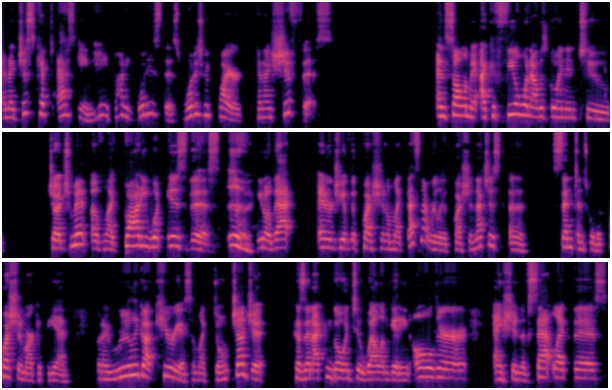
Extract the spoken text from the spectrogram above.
and I just kept asking, "Hey, body, what is this? What is required? Can I shift this?" And Salome, I could feel when I was going into judgment of like, "Body, what is this?" Ugh, you know that energy of the question. I'm like, that's not really a question. That's just a sentence with a question mark at the end. But I really got curious. I'm like, don't judge it. Because then I can go into, well, I'm getting older. I shouldn't have sat like this,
